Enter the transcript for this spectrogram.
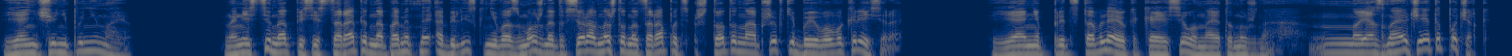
Я ничего не понимаю. Нанести надпись из царапин на памятный обелиск невозможно, это все равно, что нацарапать что-то на обшивке боевого крейсера. Я не представляю, какая сила на это нужна, но я знаю, чей это почерк.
